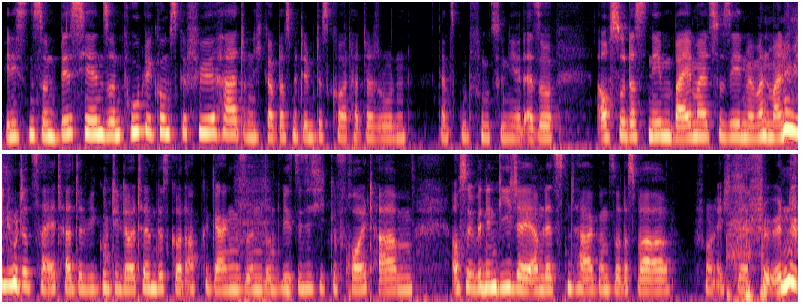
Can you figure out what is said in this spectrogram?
wenigstens so ein bisschen so ein Publikumsgefühl hat. Und ich glaube, das mit dem Discord hat da schon ganz gut funktioniert. Also auch so das nebenbei mal zu sehen, wenn man mal eine Minute Zeit hatte, wie gut die Leute im Discord abgegangen sind und wie sie sich gefreut haben. Auch so über den DJ am letzten Tag und so, das war schon echt sehr schön.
